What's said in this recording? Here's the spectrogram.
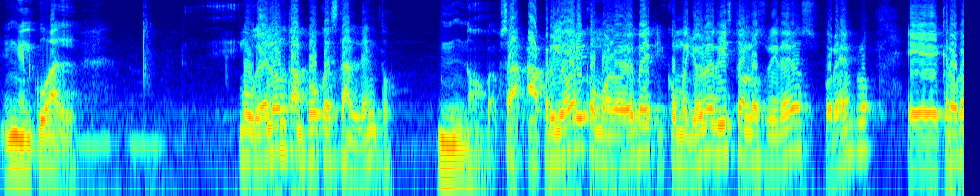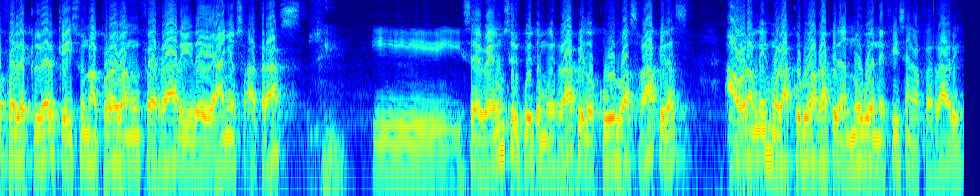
en el cual Mugello tampoco es tan lento. No. O sea, a priori, como, lo he como yo lo he visto en los videos, por ejemplo, eh, creo que fue Leclerc que hizo una prueba en un Ferrari de años atrás Sí. y se ve un circuito muy rápido, curvas rápidas. Ahora mismo las curvas rápidas no benefician a Ferrari.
